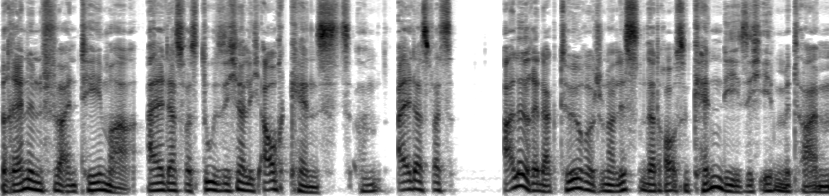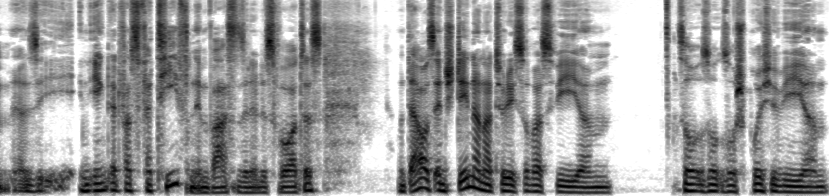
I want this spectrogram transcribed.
Brennen für ein Thema, all das, was du sicherlich auch kennst, ähm, all das, was alle Redakteure, Journalisten da draußen kennen, die sich eben mit einem also in irgendetwas vertiefen im wahrsten Sinne des Wortes. Und daraus entstehen dann natürlich sowas wie ähm, so, so, so Sprüche wie ähm,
